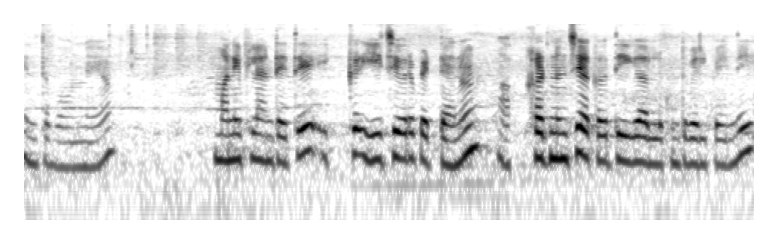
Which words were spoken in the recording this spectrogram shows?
ఎంత బాగున్నాయో. మనీ ప్లాంట్ అయితే ఇక్కడ ఈ చివర పెట్టాను. అక్కడి నుంచి అక్కడ తీగ అల్లుకుంటూ వెళ్ళిపోయింది.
